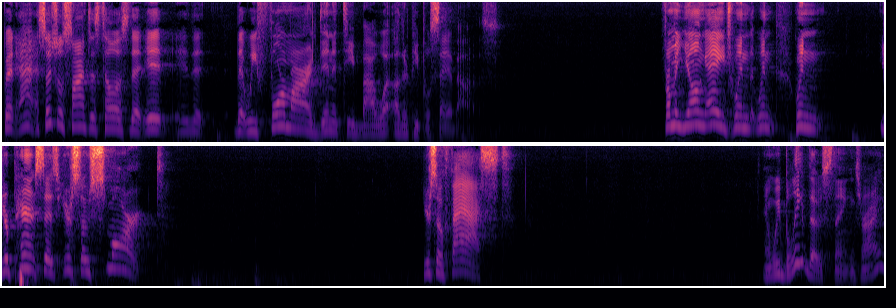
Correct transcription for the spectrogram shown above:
But social scientists tell us that, it, that, that we form our identity by what other people say about us. From a young age, when, when, when your parent says, You're so smart, you're so fast. And we believe those things, right?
